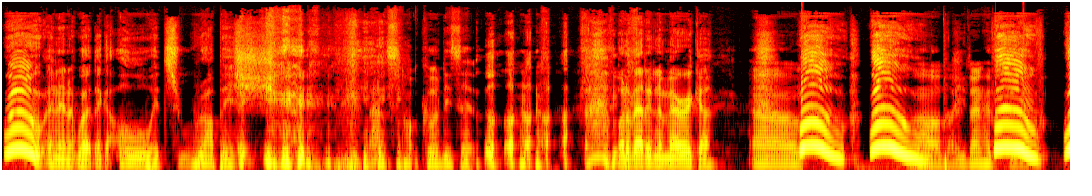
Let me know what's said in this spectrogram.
woo. And then at work, they go, oh, it's rubbish. That's not good, is it? what about in America? Um, Woo, woo, oh, no, you don't have do woo,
